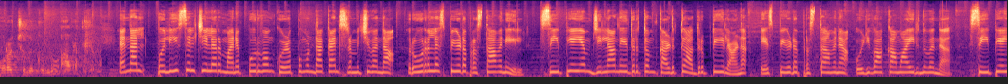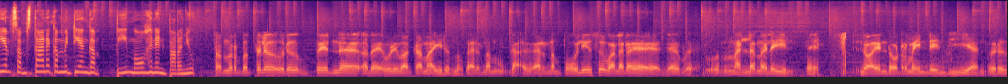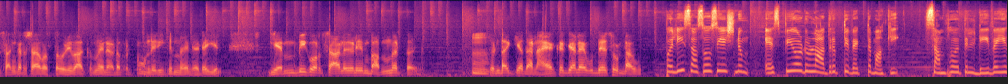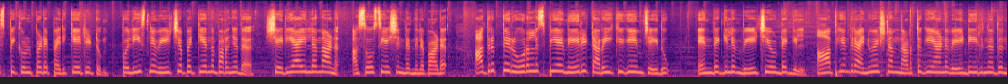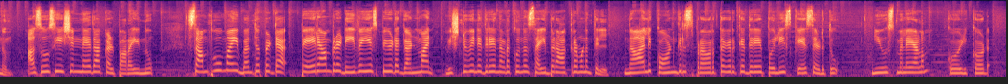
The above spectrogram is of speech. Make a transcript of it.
ഉറച്ചു നിൽക്കുന്നു ആവർത്തിക്കുന്നു. എന്നാൽ പോലീസിൽ ചിലർ മനഃപൂർവം കുഴപ്പമുണ്ടാക്കാൻ ശ്രമിച്ചുവെന്ന റൂറൽ എസ് പിയുടെ പ്രസ്താവനയിൽ സി പി ഐ എം ജില്ലാ നേതൃത്വം കടുത്ത അതൃപ്തിയിലാണ് എസ് പിയുടെ പ്രസ്താവന ഒഴിവാക്കാമായിരുന്നുവെന്ന് സി പി ഐ എം സംസ്ഥാന കമ്മിറ്റി അംഗം പി മോഹനൻ പറഞ്ഞു. സന്ദർഭത്തിൽ ഒരു പിന്നെ അതെ ഒഴിവാക്കാമായിരുന്നു. കാരണം കാരണം പോലീസ് വളരെ നല്ല നിലയിൽ ലോ ആൻഡ് ഓർഡർ മെയിന്റെയിൻ ചെയ്യാൻ ഒരു സംഘർഷാവസ്ഥ ഒഴിവാക്കുന്നതിന് ഇടപെട്ടുകൊണ്ടിരിക്കുന്നതിനിടയിൽ എം പി കുറച്ച് ആളുകളെയും വന്നിട്ട് ഉണ്ടാക്കിയതാണ്. അയാൾക്ക് ചില ഉദ്ദേശം ഉണ്ടാവും പോലീസ് അസോസിയേഷനും എസ് പിയോടുള്ള അതൃപ്തി വ്യക്തമാക്കി. സംഭവത്തിൽ ഡിവൈഎസ്പിക്ക് ഉൾപ്പെടെ പരിക്കേറ്റിട്ടും പോലീസിന് വീഴ്ച പറ്റിയെന്ന് പറഞ്ഞത് ശരിയായില്ലെന്നാണ് അസോസിയേഷന്റെ നിലപാട്. അതൃപ്തി റൂറൽ എസ് പിയെ നേരിട്ട് അറിയിക്കുകയും ചെയ്തു. എന്തെങ്കിലും വീഴ്ചയുണ്ടെങ്കിൽ ആഭ്യന്തര അന്വേഷണം നടത്തുകയാണ് വേണ്ടിയിരുന്നതെന്നും അസോസിയേഷൻ നേതാക്കൾ പറയുന്നു. സംഭവവുമായി ബന്ധപ്പെട്ട് പേരാമ്പ്ര ഡിവൈഎസ്പിയുടെ ഗൺമാൻ വിഷ്ണുവിനെതിരെ നടക്കുന്ന സൈബർ ആക്രമണത്തിൽ നാല് കോൺഗ്രസ് പ്രവർത്തകർക്കെതിരെ പോലീസ് കേസെടുത്തു. ന്യൂസ് മലയാളം കോഴിക്കോട്.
